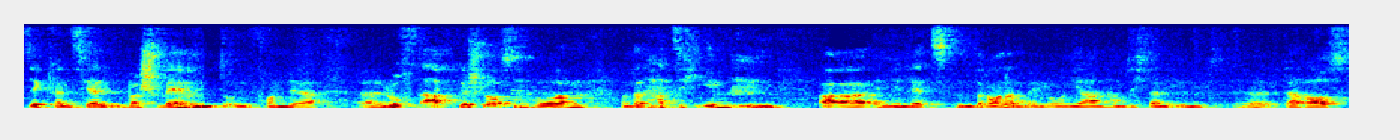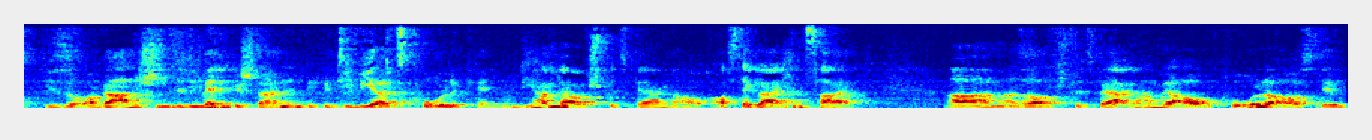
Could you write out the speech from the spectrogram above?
sequenziell überschwemmt und von der äh, Luft abgeschlossen worden. Und dann hat sich eben in, äh, in den letzten 300 Millionen Jahren haben sich dann eben äh, daraus diese organischen Sedimentgesteine entwickelt, die wir als Kohle kennen. Und die haben wir auf Spitzbergen auch, aus der gleichen Zeit. Ähm, also auf Spitzbergen haben wir auch Kohle aus dem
